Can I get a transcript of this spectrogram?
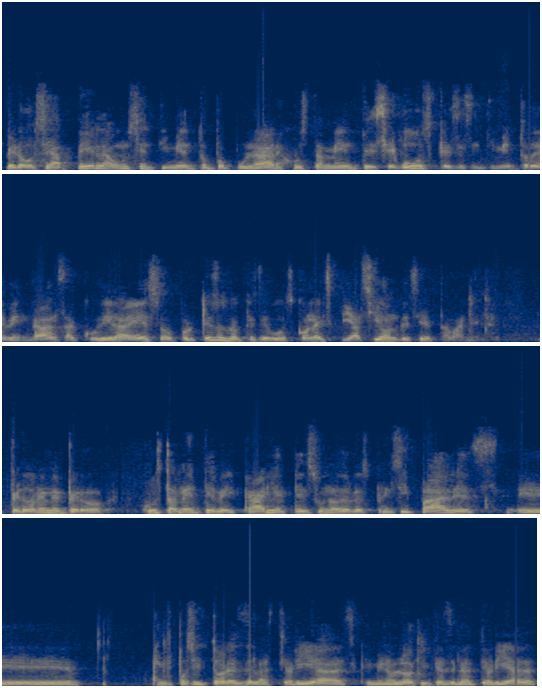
pero se apela a un sentimiento popular, justamente se busca ese sentimiento de venganza, acudir a eso, porque eso es lo que se busca, una expiación de cierta manera. Perdónenme, pero justamente Becaria, que es uno de los principales eh, expositores de las teorías criminológicas, de la teoría,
